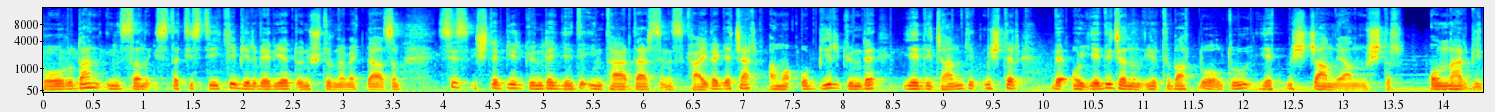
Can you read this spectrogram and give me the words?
doğrudan insanı istatistiki bir veriye dönüştürmemek lazım. Siz işte bir günde 7 intihar dersiniz kayda geçer ama o bir günde 7 can gitmiştir ve o 7 canın irtibatlı olduğu 70 can yanmıştır. Onlar bir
